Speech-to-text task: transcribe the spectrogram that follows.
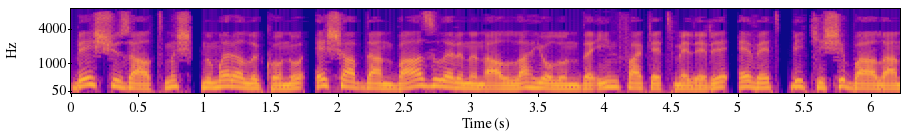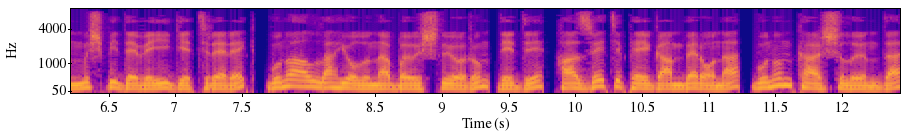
560, numaralı konu, Eşab'dan bazılarının Allah yolunda infak etmeleri, evet, bir kişi bağlanmış bir deveyi getirerek, bunu Allah yoluna bağışlıyorum, dedi, Hazreti Peygamber ona, bunun karşılığında,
